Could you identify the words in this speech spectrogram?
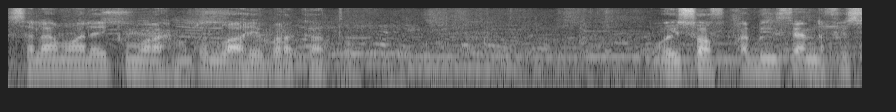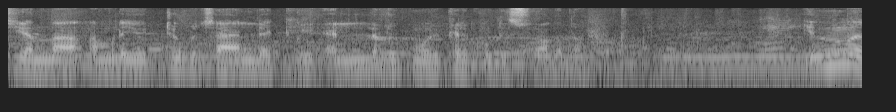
അസ്സാം വലൈക്കും വറഹമത്തല്ലാഹി വർക്കാത്തു voice of Abees and Fizi എന്ന നമ്മുടെ യൂട്യൂബ് ചാനലിലേക്ക് എല്ലാവർക്കും ഒരിക്കൽ കൂടി സ്വാഗതം. ഇന്ന്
